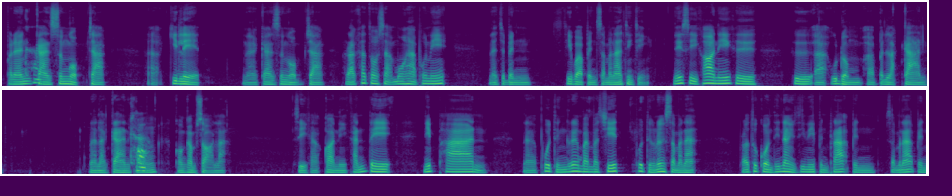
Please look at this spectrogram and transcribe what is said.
เพราะฉะนั้นการสงบจากกิเลสนะการสงบจากราคะโทสะโมหะพวกนี้นะจะเป็นที่ว่าเป็นสมณะจริง ๆ นี่สข้อนี้คือคืออุดมเป็นหลักการนะหลักการของของคำสอนละสี่ครับข้อนี้ขันติ นิพพานนะพูดถึงเรื่องบรรพชิต พูดถึงเรื่องสมณะ เพราะทุกคนที่นั่งอยู่ที่นี้เป็นพระเป็นสมณะเป็น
